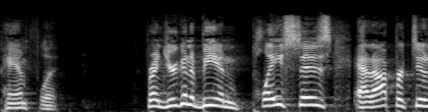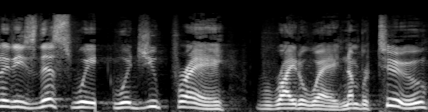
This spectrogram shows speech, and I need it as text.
pamphlet. Friend, you're going to be in places and opportunities this week. Would you pray right away? Number two,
